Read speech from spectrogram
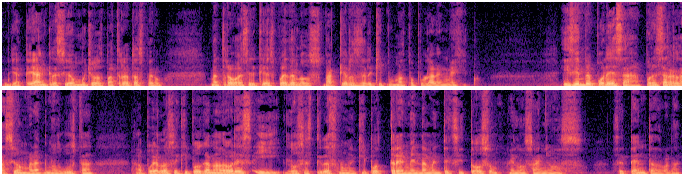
ya que han crecido mucho los Patriotas, pero me atrevo a decir que después de los Vaqueros es el equipo más popular en México. Y siempre por esa, por esa relación, ¿verdad? Que nos gusta apoyar los equipos ganadores y los Steelers fueron un equipo tremendamente exitoso en los años 70, ¿verdad?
